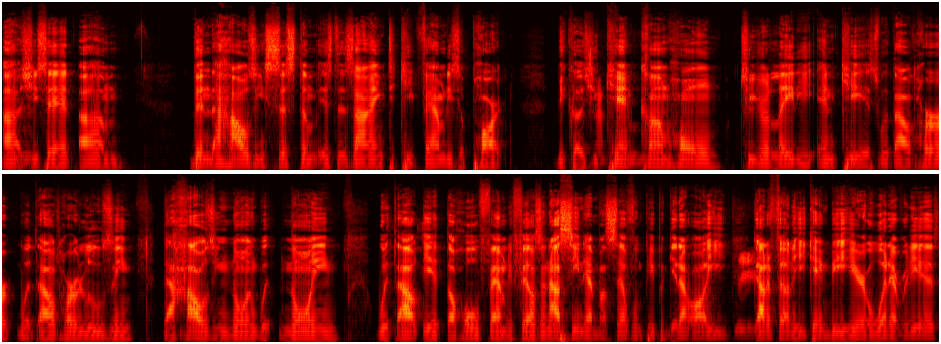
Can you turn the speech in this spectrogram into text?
Uh, She said, um, "Then the housing system is designed to keep families apart because you can't come home to your lady and kids without her without her losing the housing, knowing with knowing." Without it, the whole family fails, and I've seen that myself. When people get out, oh, he got a felony, he can't be here, or whatever it is,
